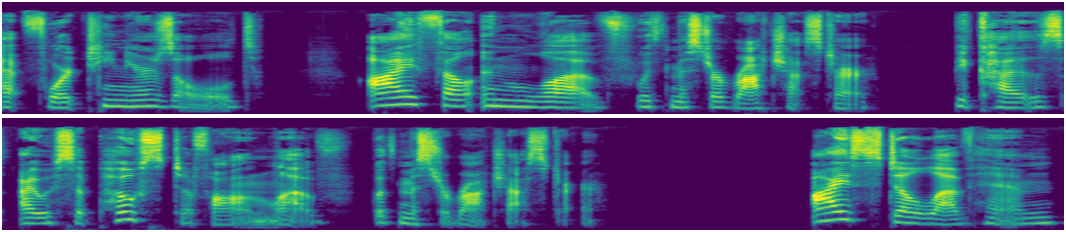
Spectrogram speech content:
at 14 years old, I fell in love with Mr. Rochester because I was supposed to fall in love with Mr. Rochester. I still love him,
